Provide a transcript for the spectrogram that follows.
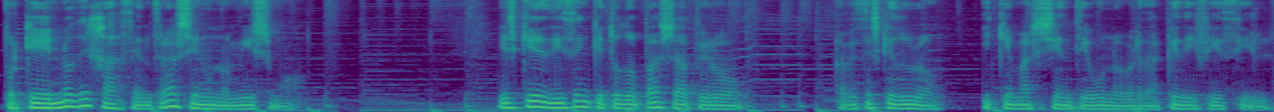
porque no deja centrarse en uno mismo. Y es que dicen que todo pasa, pero a veces qué duro y qué más siente uno, ¿verdad? Qué difícil.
